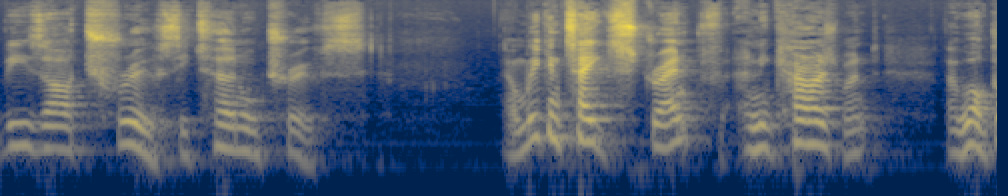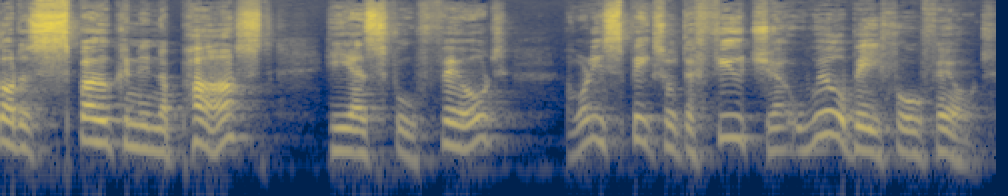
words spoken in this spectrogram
These are truths, eternal truths. And we can take strength and encouragement that what God has spoken in the past, He has fulfilled, and what He speaks of the future will be fulfilled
